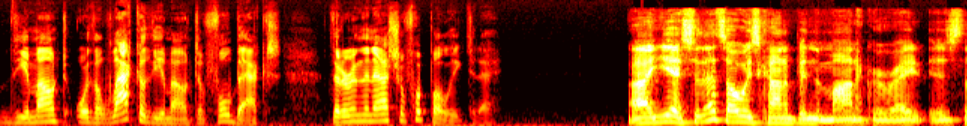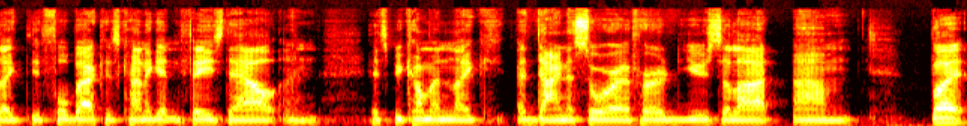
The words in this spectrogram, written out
the amount or the lack of the amount of fullbacks that are in the National Football League today. Uh, yeah, so that's always kind of been the moniker, right? Is like the fullback is kind of getting phased out, and it's becoming like a dinosaur. I've heard used a lot, um, but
